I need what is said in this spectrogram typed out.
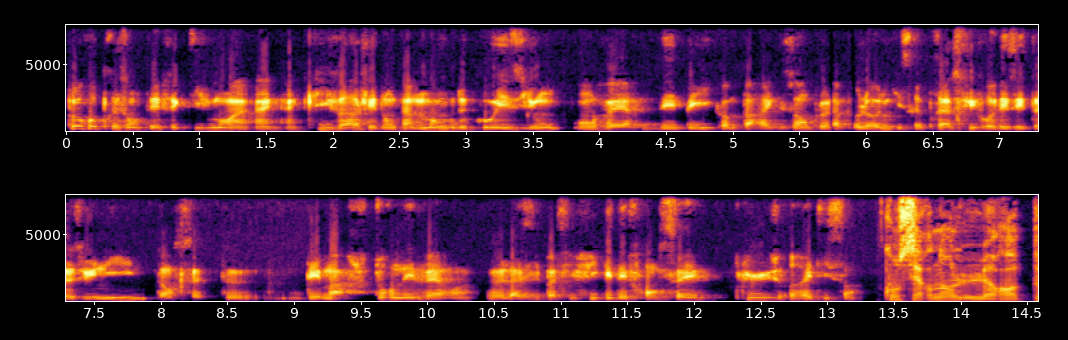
peut représenter effectivement un, un, clivage et donc un manque de cohésion envers des pays comme par exemple la Pologne qui serait prêt à suivre les États-Unis dans cette euh, démarche tournée vers euh, l'Asie-Pacifique et des Français plus réticents. Concernant l'Europe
